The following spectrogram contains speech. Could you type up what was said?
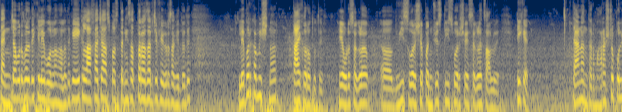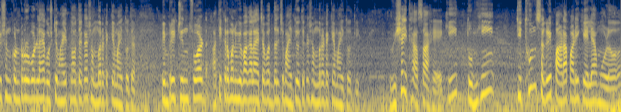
त्यांच्याबरोबर देखील हे बोलणं झालं होतं की एक लाखाच्या आसपास त्यांनी सत्तर हजारची फिगर सांगितली होती. लेबर कमिशनर काय करत होते? हे एवढं सगळं वीस वर्ष पंचवीस तीस वर्ष हे सगळं चालू आहे. ठीक आहे. त्यानंतर महाराष्ट्र पोल्युशन कंट्रोल बोर्डला ह्या गोष्टी माहीत नव्हत्या का? शंभर टक्के माहीत होत्या. पिंपरी चिंचवड अतिक्रमण विभागाला ह्याच्याबद्दलची माहिती होती का? शंभर टक्के माहीत होती. विषय इथे असा आहे की तुम्ही तिथून सगळी पाडापाडी केल्यामुळं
